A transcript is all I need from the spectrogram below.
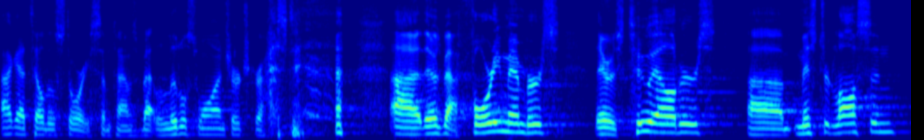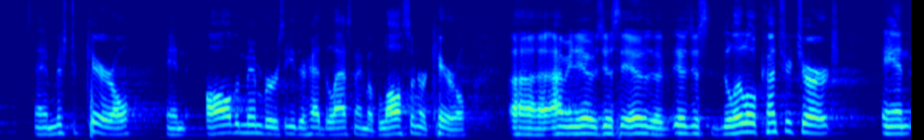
I got to tell those stories sometimes about Little Swan Church Christ. uh, there was about 40 members. There was two elders, uh, Mr. Lawson and Mr. Carroll, and all the members either had the last name of Lawson or Carroll. Uh, I mean, it was just it was, a, it was just a little country church, and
